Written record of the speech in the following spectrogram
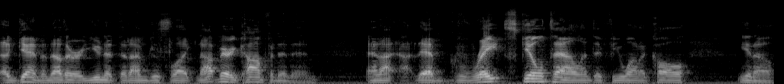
again another unit that I'm just like not very confident in. And I they have great skill talent if you want to call, you know,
